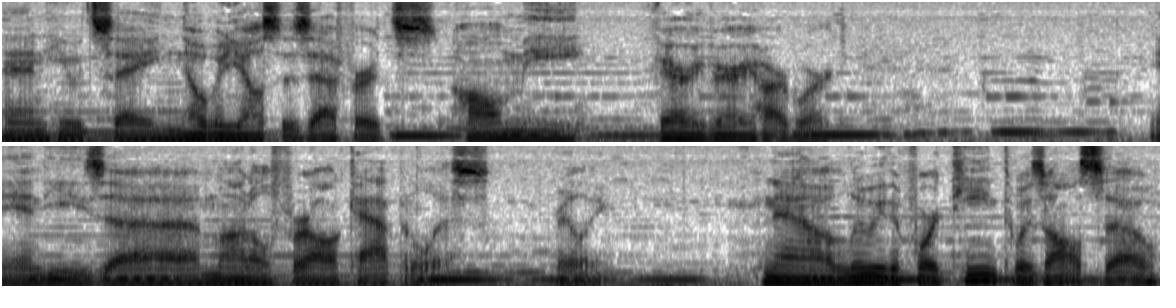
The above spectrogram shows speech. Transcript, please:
And he would say, Nobody else's efforts, all me. Very, very hard work. And he's a model for all capitalists, really. Now, Louis XIV was also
